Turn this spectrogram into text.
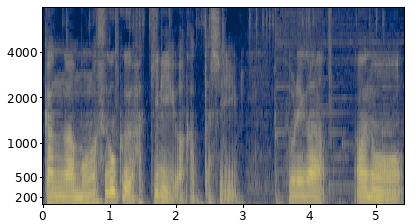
感がものすごくはっきり分かったしそれがあの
